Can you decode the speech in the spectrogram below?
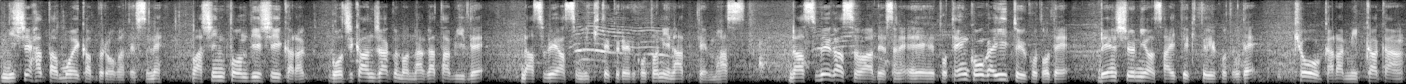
西畑萌香プロがですねワシントン DC から5時間弱の長旅でラスベガスに来てくれることになってます。ラスベガスはですね、えーと、天候がいいということで練習には最適ということで今日から3日間、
